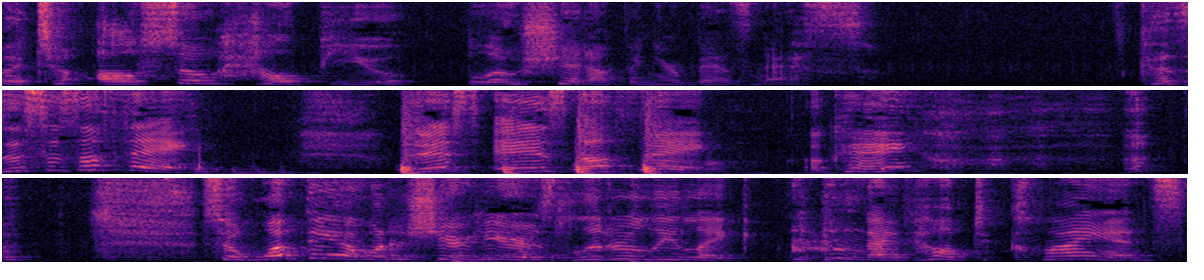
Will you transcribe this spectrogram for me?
but to also help you blow shit up in your business. Because this is a thing. This is a thing, okay? so, one thing I want to share here is literally like I've helped clients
